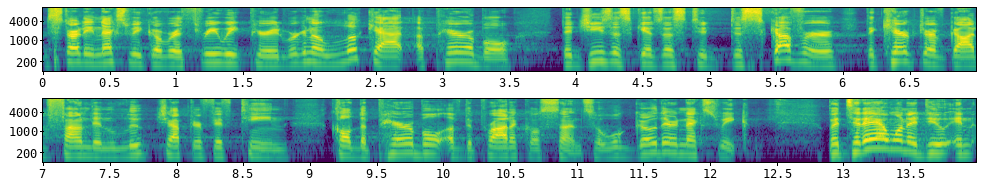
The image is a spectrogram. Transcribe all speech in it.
starting next week, over a three week period, we're going to look at a parable that Jesus gives us to discover the character of God found in Luke chapter 15 called the parable of the prodigal son. So we'll go there next week. But today I want to do an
